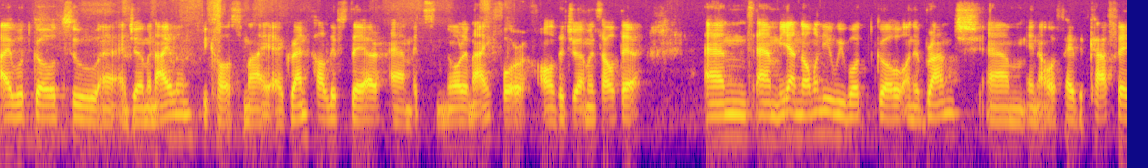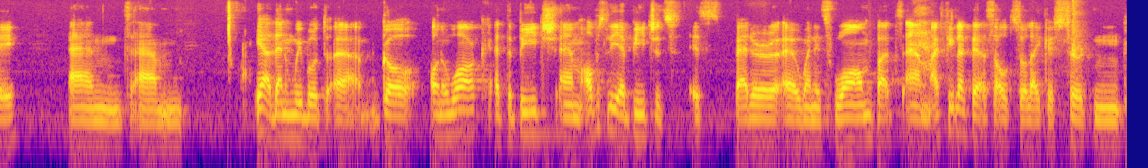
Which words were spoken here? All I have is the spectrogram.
I would go to a German island because my uh, grandpa lives there. Um, it's Norderney for all the Germans out there. And um, yeah, normally we would go on a brunch um, in our favorite cafe, and um, yeah, then we would uh, go on a walk at the beach. Um, obviously, a beach is, is better uh, when it's warm, but um, I feel like there's also like a certain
